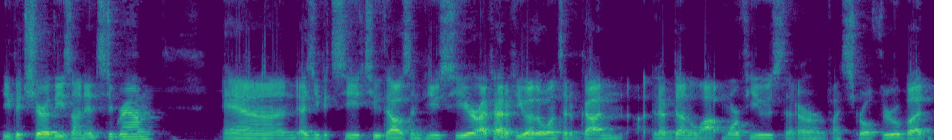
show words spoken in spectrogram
you could share these on Instagram. And as you can see, 2000 views here. I've had a few other ones that have gotten, that have done a lot more views that are, if I scroll through, but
